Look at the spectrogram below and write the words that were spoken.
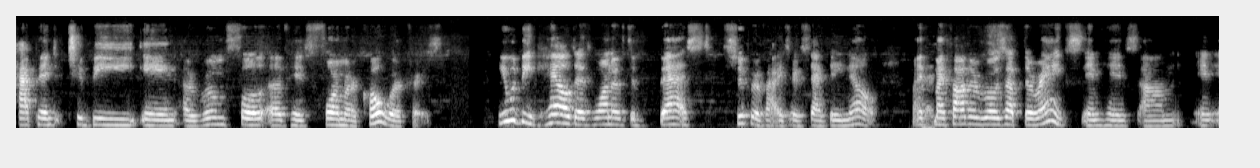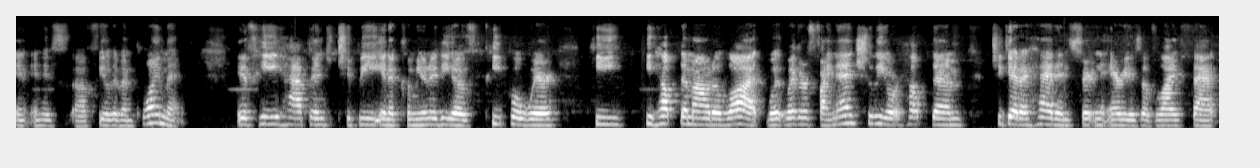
happened to be in a room full of his former coworkers. He would be hailed as one of the best supervisors that they know. My, right. my father rose up the ranks in his um, in, in, in his uh, field of employment. If he happened to be in a community of people where he he helped them out a lot whether financially or helped them to get ahead in certain areas of life that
